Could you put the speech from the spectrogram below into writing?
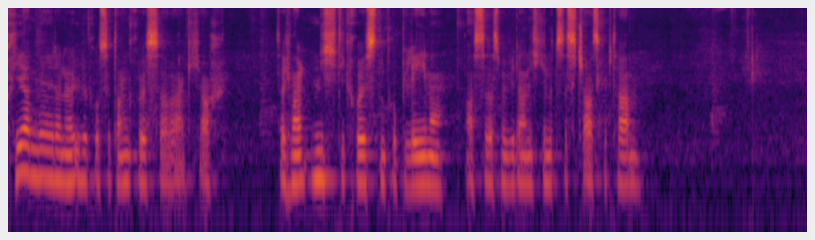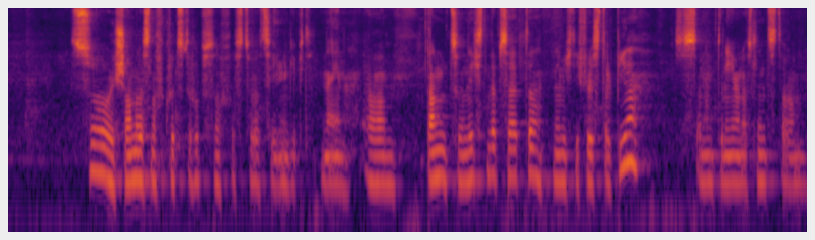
Auch hier haben wir wieder eine übergroße Tongröße, aber eigentlich auch, sag ich mal, nicht die größten Probleme, außer dass wir wieder nicht genutztes JavaScript haben. So, ich schaue mir das noch kurz durch, ob es noch was zu erzählen gibt. Nein. Ähm, dann zur nächsten Webseite, nämlich die Föstalpina. Das ist ein Unternehmen aus Linz, darum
